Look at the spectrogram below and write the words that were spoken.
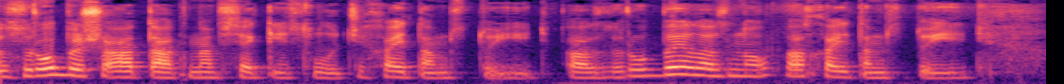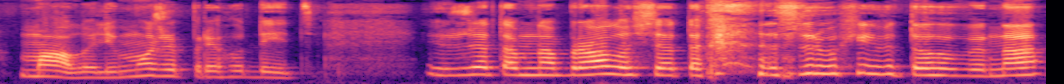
зробиш, а так на всякий случай, хай там стоїть. А зробила знов, а хай там стоїть. Мало лі, може пригодиться. І вже там набралося так трохи від того вина.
